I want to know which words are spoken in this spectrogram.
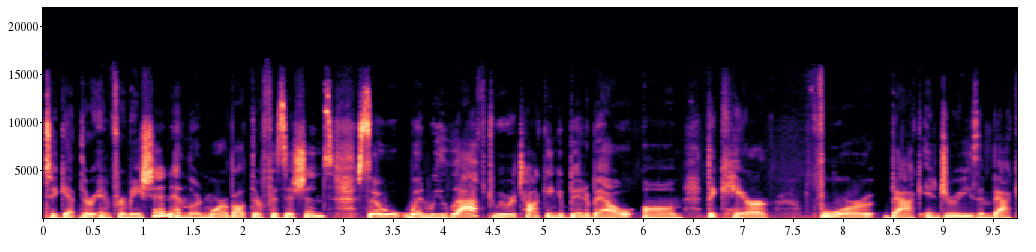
to get their information and learn more about their physicians. So, when we left, we were talking a bit about um, the care for back injuries and back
